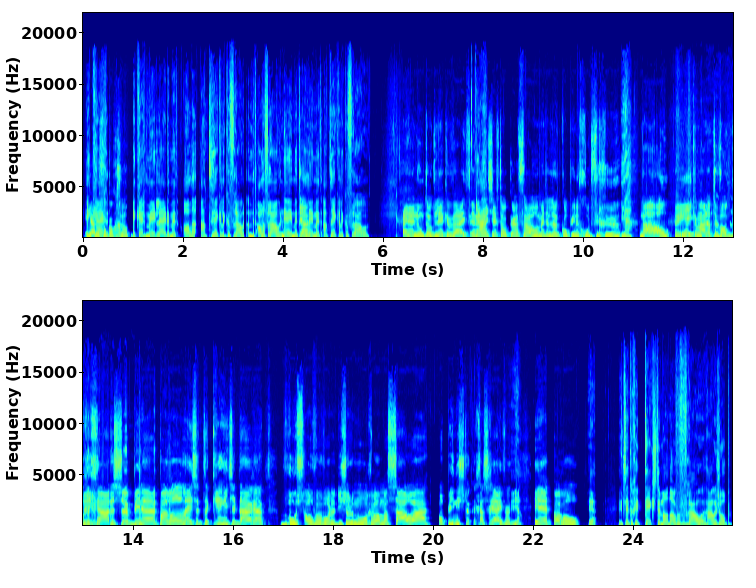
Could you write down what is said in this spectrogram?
ik, dat krijg, vond ik ook grappig. ik krijg medelijden met alle aantrekkelijke vrouwen. Met alle vrouwen? Nee, met, alleen met aantrekkelijke vrouwen. En hij noemt ook lekker wijf. En hij zegt ook eh, vrouwen met een leuk kopje en een goed figuur. Ja. Nou, reken maar dat de wokbrigades uh, binnen Parool lezen het kringetje daar uh, woest over worden. Die zullen morgen wel massaal opiniestukken gaan schrijven Ja. in het Parool. Ja. Dit zijn toch geen teksten, man, over vrouwen? Hou eens op.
